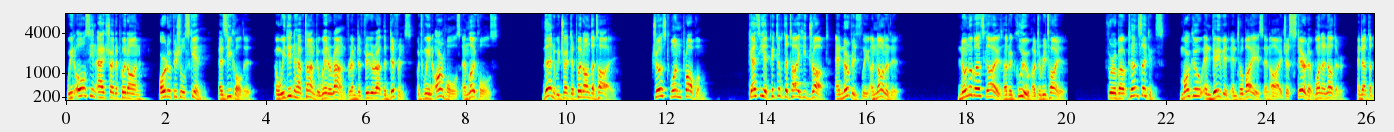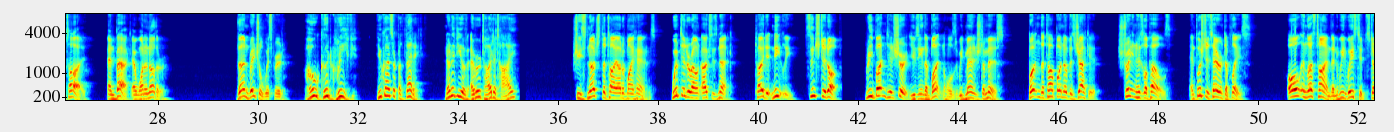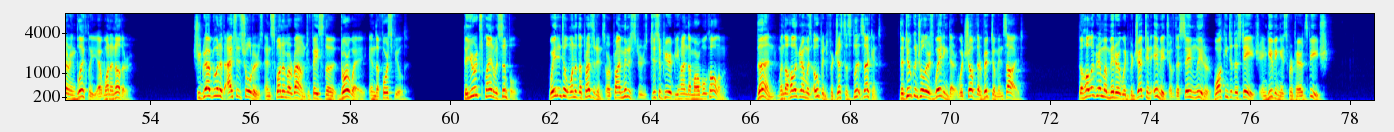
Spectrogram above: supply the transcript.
We'd all seen Axe try to put on artificial skin, as he called it, and we didn't have time to wait around for him to figure out the difference between armholes and leg holes. Then we tried to put on the tie. Just one problem. Cassie had picked up the tie he dropped and nervously unknotted it. None of us guys had a clue how to retie it. For about 10 seconds, Marco and David and Tobias and I just stared at one another, and at the tie, and back at one another. Then Rachel whispered, Oh, good grief! You guys are pathetic. None of you have ever tied a tie? She snatched the tie out of my hands, whipped it around Axe's neck, tied it neatly, cinched it up, rebuttoned his shirt using the buttonholes we'd managed to miss, buttoned the top button of his jacket, straightened his lapels, and pushed his hair into place. All in less time than we'd wasted staring blankly at one another. She grabbed one of Axe's shoulders and spun him around to face the doorway in the force field. The Yeerk's plan was simple. Wait until one of the presidents or prime ministers disappeared behind the marble column. Then, when the hologram was opened for just a split second, the two controllers waiting there would shove their victim inside. The hologram emitter would project an image of the same leader walking to the stage and giving his prepared speech.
